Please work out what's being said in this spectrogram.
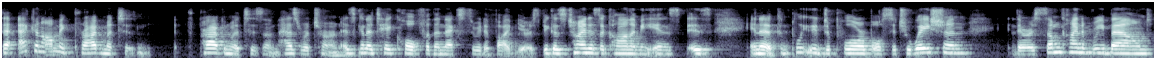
the economic pragmatism pragmatism has returned is going to take hold for the next three to five years because China's economy is is in a completely deplorable situation. There is some kind of rebound,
